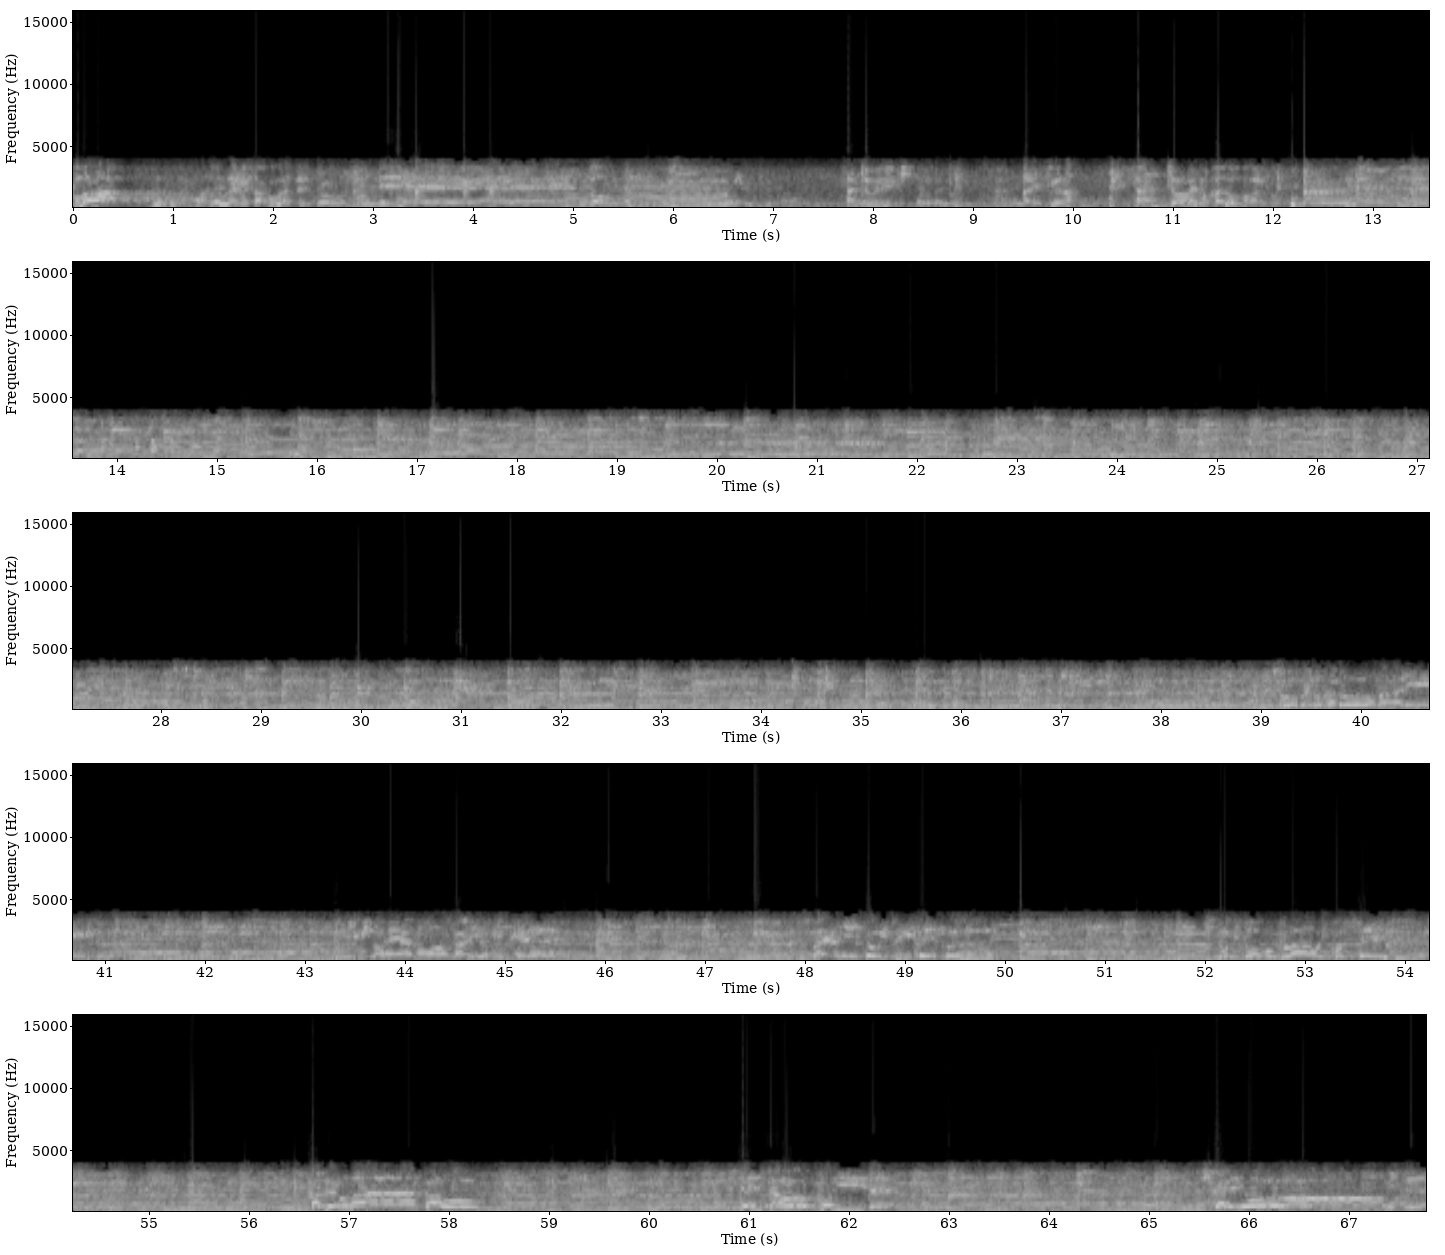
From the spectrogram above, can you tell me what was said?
こんばんは。遅くなりました。ここなんですよ。えーと、三丁目の駅。あれ？違うな。三丁目の角を曲がると。りを見つけ早に飛び過ぎていく。人々僕は追い越していく。風の中を自転車をこいで光を見て。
